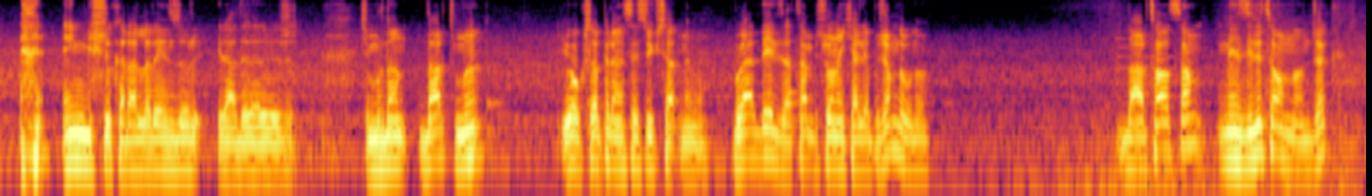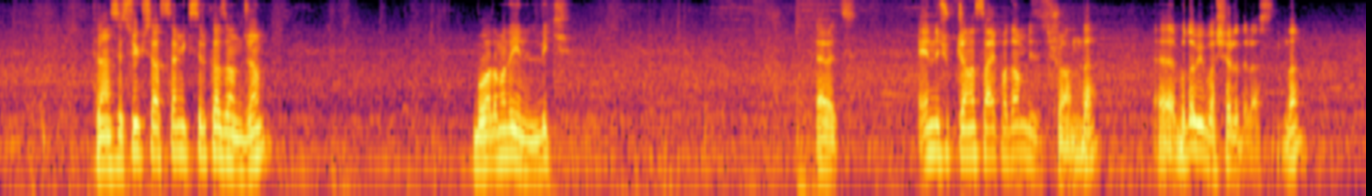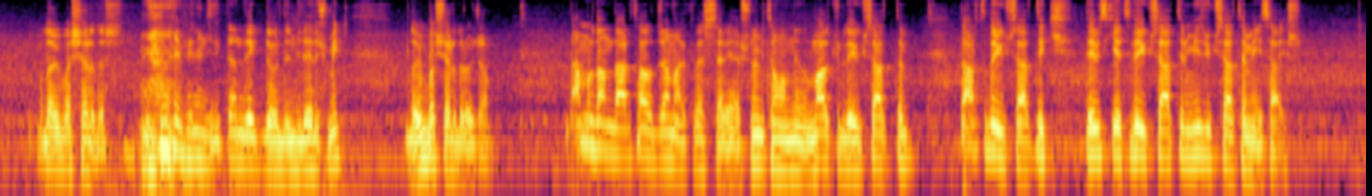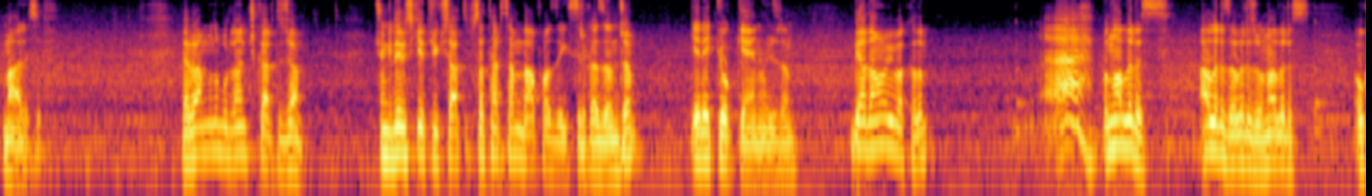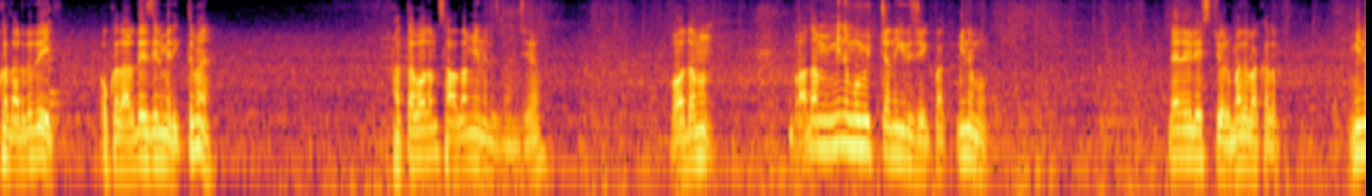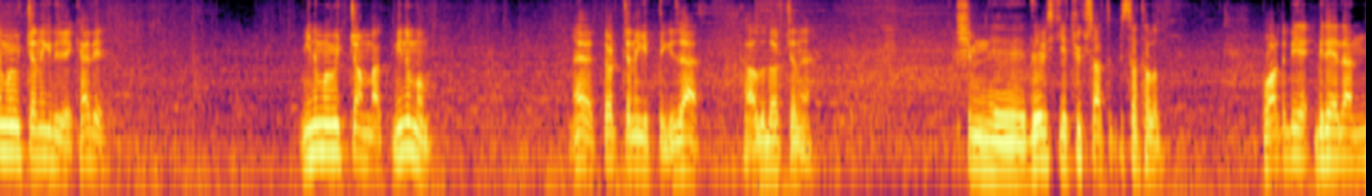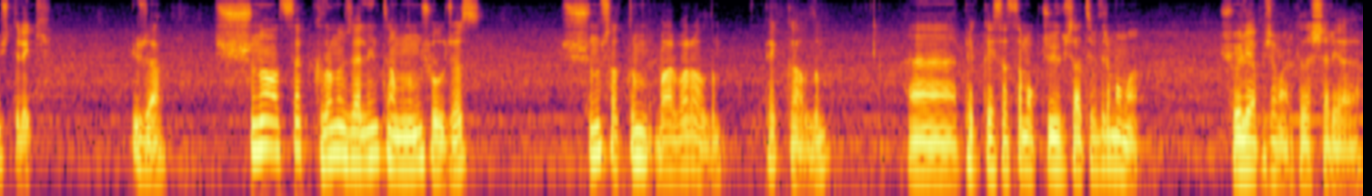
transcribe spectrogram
en güçlü kararları en zor iradeleri verir. Şimdi buradan Dart mı yoksa Prenses yükseltme mi? Bu el değil zaten bir sonraki el yapacağım da bunu. Dart'ı alsam menzili tamamlanacak. Prensesi yükseltsem iksir kazanacağım. Bu adama da yenildik. Evet. En düşük cana sahip adam biziz şu anda. Ee, bu da bir başarıdır aslında. Bu da bir başarıdır. Birincilikten direkt dördüncülüğe düşmek. Bu da bir başarıdır hocam. Ben buradan Dart'ı alacağım arkadaşlar ya. Şunu bir tamamlayalım. Valkyrie'yi de yükselttim. Dart'ı da yükselttik. Deviskiyeti de yükseltir miyiz? Yükseltemeyiz. Hayır. Maalesef. Ve ben bunu buradan çıkartacağım. Çünkü Deviskiyeti yükseltip satarsam daha fazla iksir kazanacağım. Gerek yok yani o yüzden. Bir adama bir bakalım. Eh, bunu alırız. Alırız alırız onu alırız. O kadar da değil. O kadar da ezilmedik değil mi? Hatta bu adam sağlam yeniriz bence ya. Bu adamın bu adam minimum 3 canı gidecek bak minimum. Ben öyle istiyorum hadi bakalım. Minimum 3 canı gidecek hadi. Minimum 3 can bak minimum. Evet 4 canı gitti güzel. Kaldı 4 canı. Şimdi Deviski'yi yükseltip bir satalım. Bu arada bir, biri elenmiş direkt. Güzel. Şunu alsak klan özelliğini tamamlamış olacağız. Şunu sattım barbar aldım. Pekka aldım. He, Pekka'yı satsam okçuyu yükseltebilirim ama şöyle yapacağım arkadaşlar ya.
